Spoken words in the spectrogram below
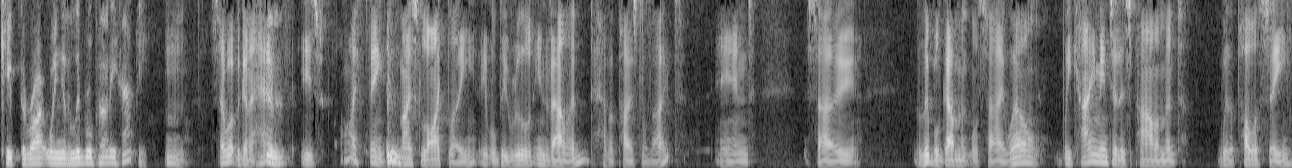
keep the right wing of the Liberal Party happy. So what we're going to have is, I think, most likely it will be ruled invalid to have a postal vote, and so the Liberal government will say, "Well, we came into this Parliament with a policy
